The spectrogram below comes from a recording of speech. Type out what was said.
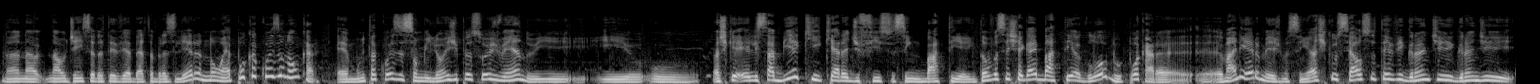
na, na, na, audiência da TV aberta brasileira não é pouca coisa, não, cara. É muita coisa, são milhões de pessoas vendo. E, e o. Acho que ele sabia que, que era difícil, assim, bater. Então você chegar e bater a Globo, pô, cara, é, é maneiro mesmo, assim. Eu acho que o Celso teve grande, grande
